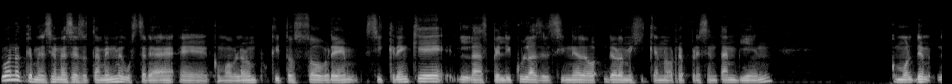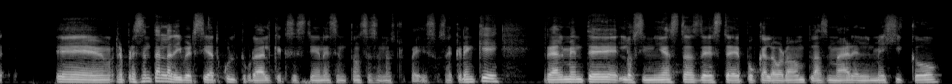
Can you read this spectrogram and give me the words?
Bueno que mencionas eso, también me gustaría eh, como hablar un poquito sobre si creen que las películas del cine de oro mexicano representan bien, como eh, representan la diversidad cultural que existía en ese entonces en nuestro país. O sea, ¿creen que realmente los cineastas de esta época lograron plasmar el México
